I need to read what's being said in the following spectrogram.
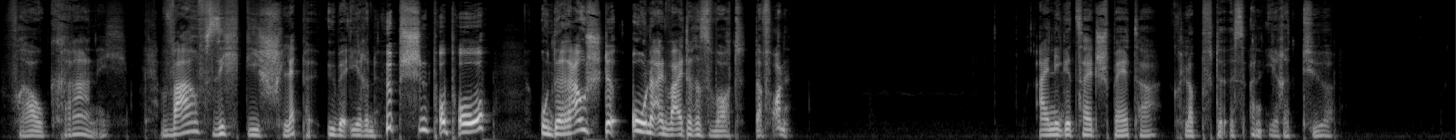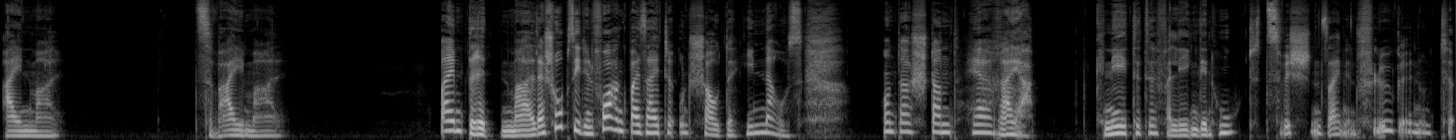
Frau Kranich warf sich die Schleppe über ihren hübschen Popo und rauschte ohne ein weiteres Wort davon. Einige Zeit später klopfte es an ihre Tür. Einmal, zweimal. Beim dritten Mal, da schob sie den Vorhang beiseite und schaute hinaus. Und da stand Herr Reiher, knetete verlegen den Hut zwischen seinen Flügeln und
